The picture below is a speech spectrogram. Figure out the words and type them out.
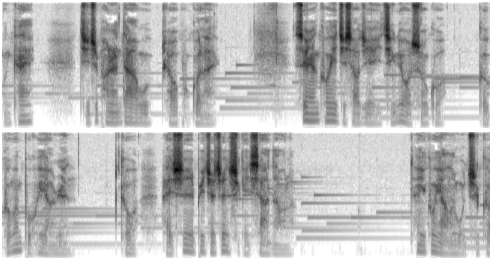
门开，几只庞然大物朝我扑过来。虽然空叶子小姐已经对我说过，狗狗们不会咬人，可我还是被这阵势给吓到了。他一共养了五只狗，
